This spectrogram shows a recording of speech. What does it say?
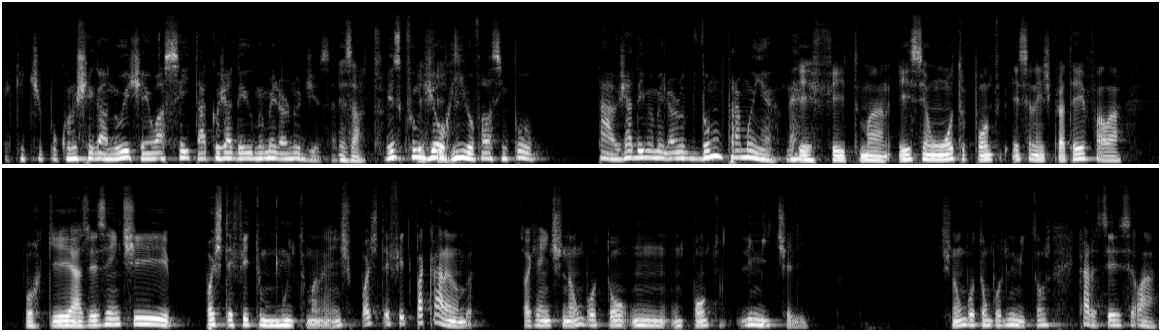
é que, tipo, quando chega a noite, é eu aceitar que eu já dei o meu melhor no dia, sabe? Exato. Mesmo que foi um Perfeito. dia horrível, eu falo assim, pô, tá, eu já dei meu melhor, vamos para amanhã, né? Perfeito, mano. Esse é um outro ponto excelente que eu até ia falar. Porque às vezes a gente pode ter feito muito, mano. A gente pode ter feito pra caramba. Só que a gente não botou um, um ponto limite ali. A gente não botou um ponto limite. Então, cara, você, sei lá,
